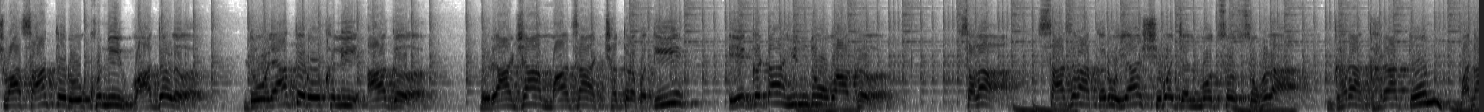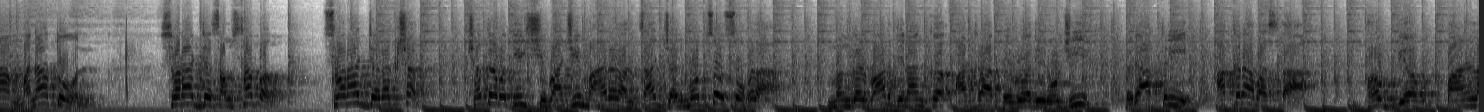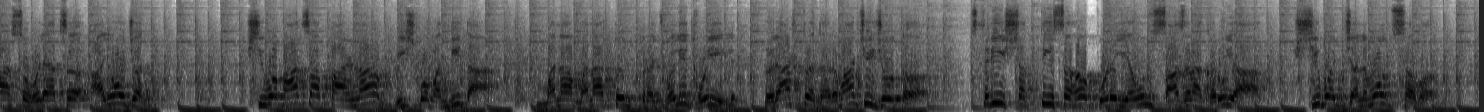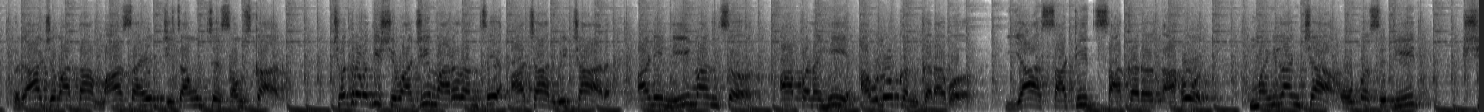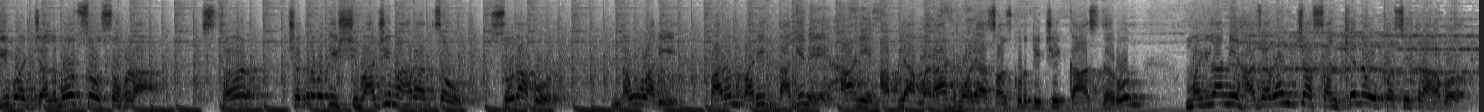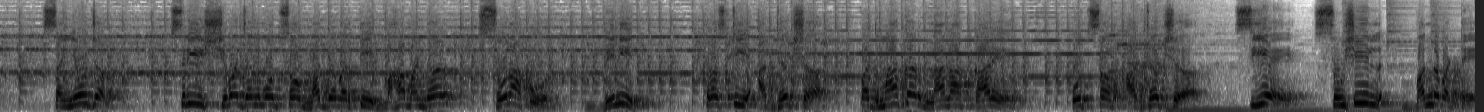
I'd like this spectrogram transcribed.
श्वासात रोखुनी वादळ डोळ्यात रोखली आग. राजा माझा छत्रपती एकटा हिंदू वाघ. चला साजरा करूया शिवजन्मोत्सव सोहळा घराघरातून मना मनातून स्वराज्य संस्थापक स्वराज्य रक्षक छत्रपती शिवाजी महाराजांचा जन्मोत्सव सोहळा. मंगळवार दिनांक अठरा फेब्रुवारी रोजी रात्री अकरा वाजता. भव्य पाळणा सोहळ्याचं आयोजन. शिवबाचा पाळणा विश्ववंदिता. मना मनातून प्रज्वलित होईल राष्ट्रधर्माची ज्योत. स्त्री शक्तीसह पुढे येऊन साजरा करूया शिव जन्मोत्सव. राजमाता मासाहेब जिजाऊंचे संस्कार. छत्रपती शिवाजी महाराजांचे आचार विचार आणि नियमांचं आपणही अवलोकन करावं. यासाठीच साकारत आहोत महिलांच्या उपस्थितीत शिव जन्मोत्सव सोहळा. स्थळ छत्रपती शिवाजी महाराज चौक सोलापूर. नऊवारी पारंपरिक दागिने आणि आपल्या मराठमोळ्या संस्कृतीची कास धरून महिलांनी हजारोंच्या संख्येनं उपस्थित राहावं. संयोजक श्री शिवजन्मोत्सव मध्यवर्ती महामंडळ सोलापूर. विनीत ट्रस्टी अध्यक्ष पद्माकर नाना काळे. उत्सव अध्यक्ष सीए सुशील बंदपट्टे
